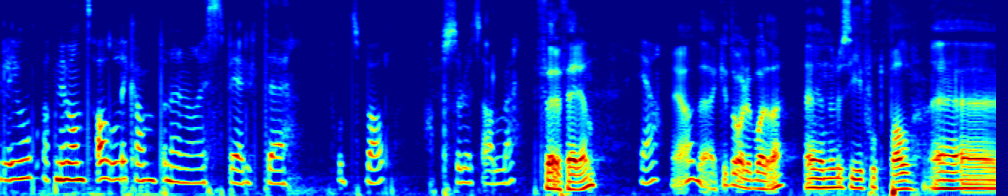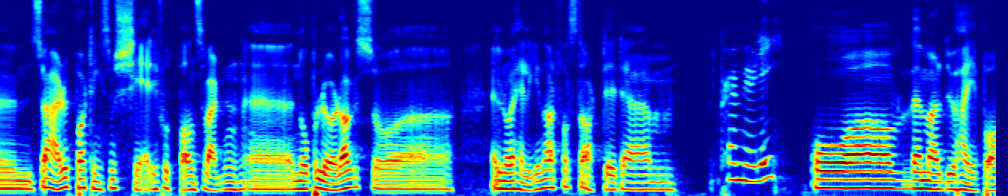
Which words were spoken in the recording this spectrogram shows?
Eller jo, at vi vant alle kampene når jeg spilte fotball. Absolutt alle. Før ferien? Ja. Ja, det er ikke dårlig, bare det. Eh, når du sier fotball, eh, så er det et par ting som skjer i fotballens verden. Eh, nå på lørdag, så Eller nå i helgen i hvert fall, starter eh, Premier League. Og hvem er det du heier på?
